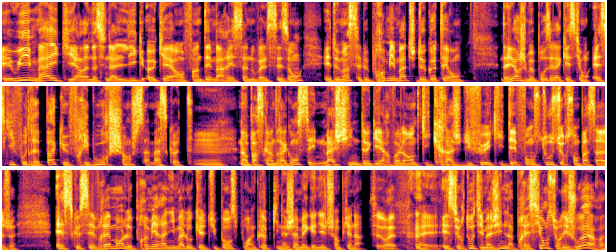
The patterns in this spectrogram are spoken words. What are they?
Et oui, Mike, hier, la National League Hockey a enfin démarré sa nouvelle saison. Et demain, c'est le premier match de Gauthieron. D'ailleurs, je me posais la question est-ce qu'il faudrait pas que Fribourg change sa mascotte? Hmm. Non, parce qu'un dragon, c'est une machine de guerre volante qui crache du feu et qui défonce tout sur son passage. Est-ce que c'est vraiment le premier animal auquel tu penses pour un club qui n'a jamais gagné le championnat? C'est vrai. Et surtout, t'imagines la pression sur les joueurs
